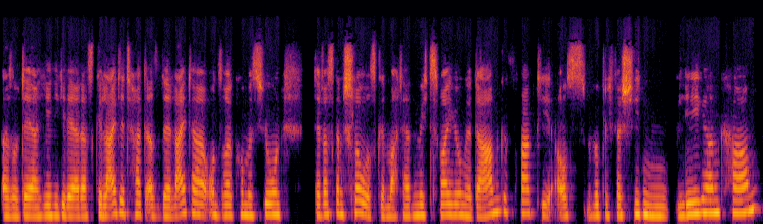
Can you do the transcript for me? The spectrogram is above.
also derjenige, der das geleitet hat, also der Leiter unserer Kommission, der hat was ganz Schlaues gemacht. Er hat nämlich zwei junge Damen gefragt, die aus wirklich verschiedenen Legern kamen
